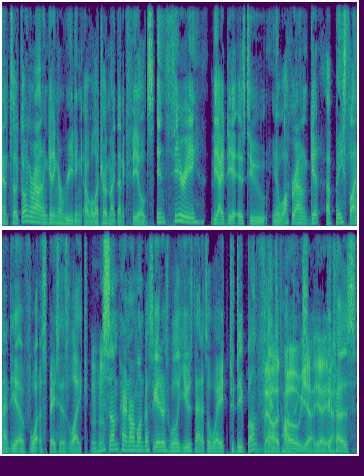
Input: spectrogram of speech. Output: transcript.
And so going around and getting a reading of electromagnetic fields, in theory, the idea is to, you know, walk around, get a baseline idea of what a space is like. Mhm. Some paranormal investigators will use that as a way to debunk claims of Valid. Oh yeah, yeah, yeah. because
